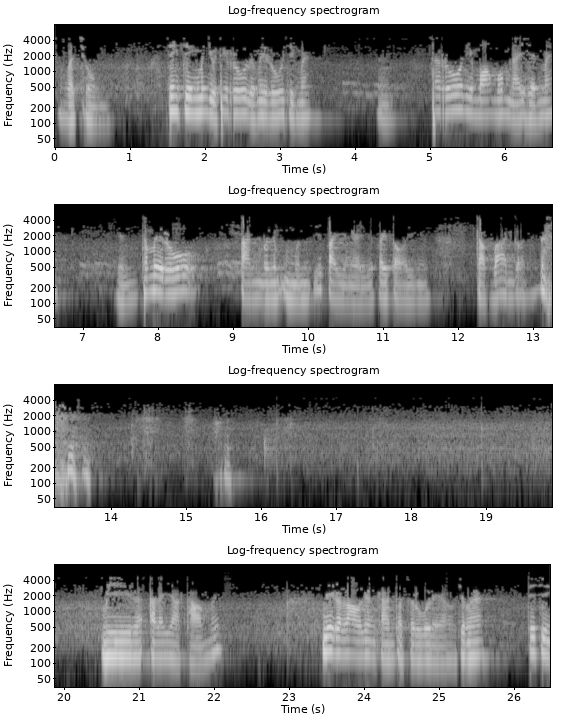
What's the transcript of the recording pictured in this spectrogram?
ต้องประชุม จริง ๆ มันอยู่ที่รู้หรือไม่รู้จริงไหมถ้ารู้นี่มองมุมไหนเห็นไหมเห็น ถ้าไม่รู้ตันเหมันเหมือนไปยังไง ไปต่อยังไง กลับบ้านก่อน มีอะไรอยากถามไหม นี่ก็เล่าเรื่องการตัดสรู้แล้วใช่ไหมที่จริง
